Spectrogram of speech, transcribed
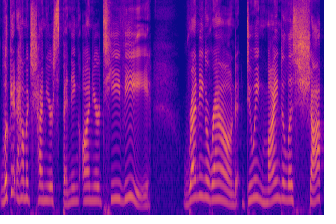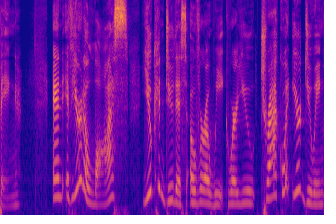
Look at how much time you're spending on your TV, running around, doing mindless shopping. And if you're at a loss, you can do this over a week where you track what you're doing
